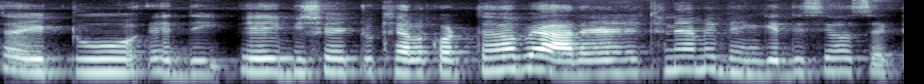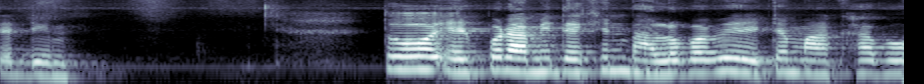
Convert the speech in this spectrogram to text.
তাই একটু এই বিষয়ে একটু খেয়াল করতে হবে, আর এখানে আমি ভেঙে দিছি হচ্ছে একটা ডিম। তো এরপর আমি দেখেন ভালোভাবে এটা মাখাবো।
